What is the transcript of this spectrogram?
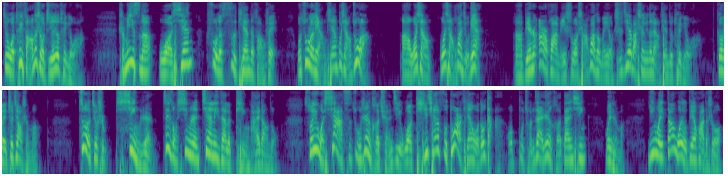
就我退房的时候直接就退给我了。什么意思呢？我先付了四天的房费，我住了两天不想住了啊，我想我想换酒店啊，别人二话没说，啥话都没有，直接把剩余的两天就退给我了。各位，这叫什么？这就是信任。这种信任建立在了品牌当中，所以我下次住任何全季，我提前付多少天我都敢，我不存在任何担心。为什么？因为当我有变化的时候，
